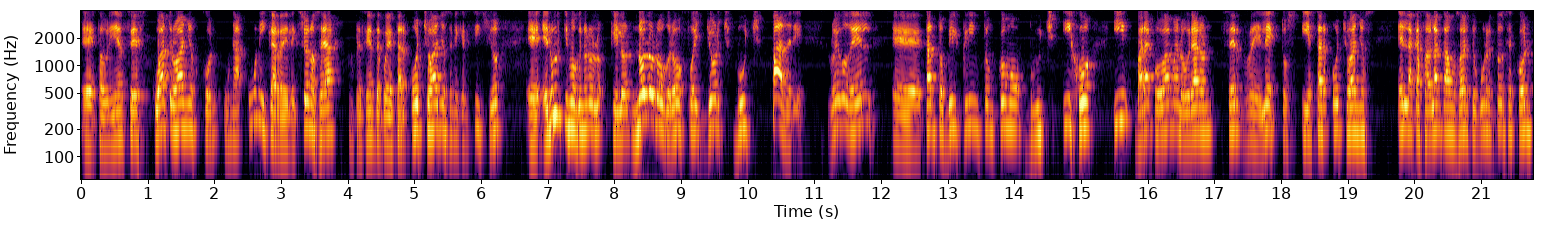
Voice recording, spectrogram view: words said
eh, estadounidense es cuatro años con una única reelección, o sea, un presidente puede estar ocho años en ejercicio. Eh, el último que, no lo, que no lo logró fue George Bush padre. Luego de él, eh, tanto Bill Clinton como Bush hijo y Barack Obama lograron ser reelectos y estar ocho años en la Casa Blanca. Vamos a ver qué ocurre entonces con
